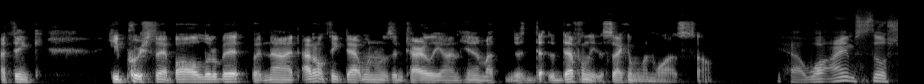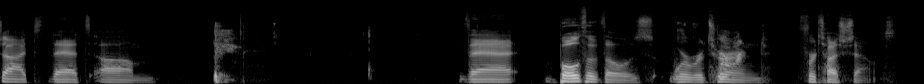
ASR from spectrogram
I think he pushed that ball a little bit, but not. I don't think that one was entirely on him. I, definitely the second one was. So yeah, well, I am still shocked that um, that both of those were returned for touchdowns.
